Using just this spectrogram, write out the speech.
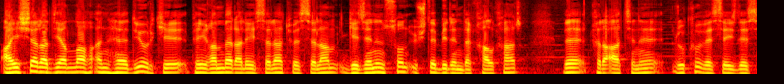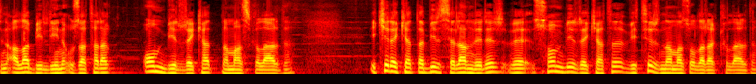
Ayşe radıyallahu anha diyor ki Peygamber aleyhissalatü vesselam gecenin son üçte birinde kalkar ve kıraatini, ruku ve secdesini alabildiğini uzatarak 11 rekat namaz kılardı. İki rekatta bir selam verir ve son bir rekatı vitir namazı olarak kılardı.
